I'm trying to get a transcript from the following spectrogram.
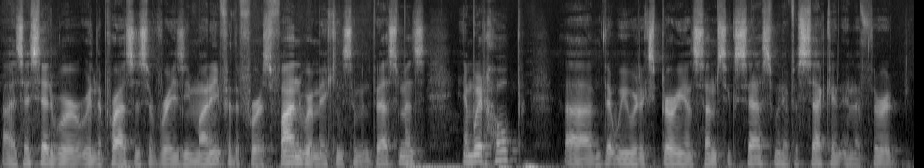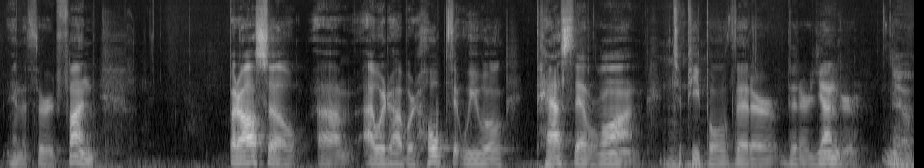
as I said, we're, we're, in the process of raising money for the first fund. We're making some investments, and we'd hope uh, that we would experience some success. We'd have a second and a third and a third fund. But also, um, I would I would hope that we will pass that along mm-hmm. to people that are that are younger, you yeah. know,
